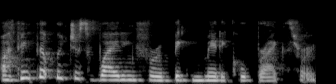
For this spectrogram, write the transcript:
I think that we're just waiting for a big medical breakthrough.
